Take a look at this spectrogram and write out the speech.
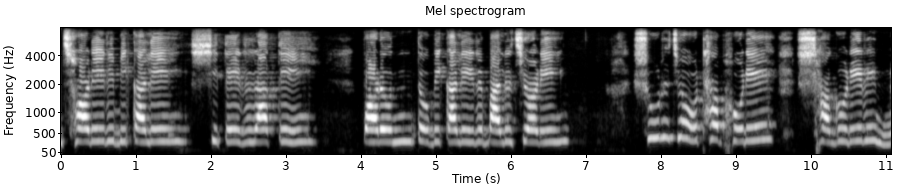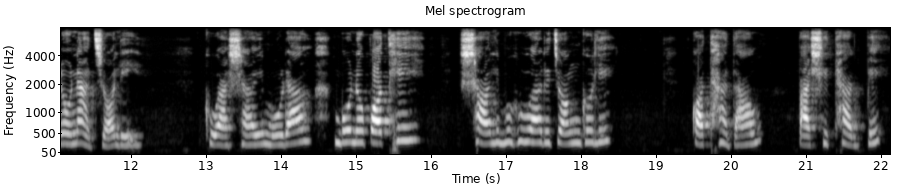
ঝড়ের বিকালে, শীতের রাতে পরন্ত বিকালের বালুচরে, সূর্য ওঠা ভোরে, সাগরের নোনা জলে। কুয়াশায় মোড়া বনপথে, শালমহুয়ার জঙ্গলে। কথা দাও, পাশে থাকবে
